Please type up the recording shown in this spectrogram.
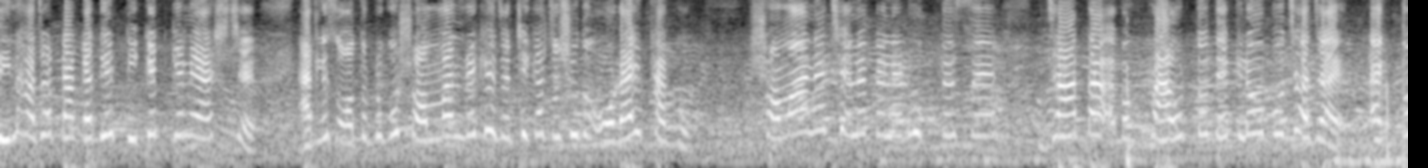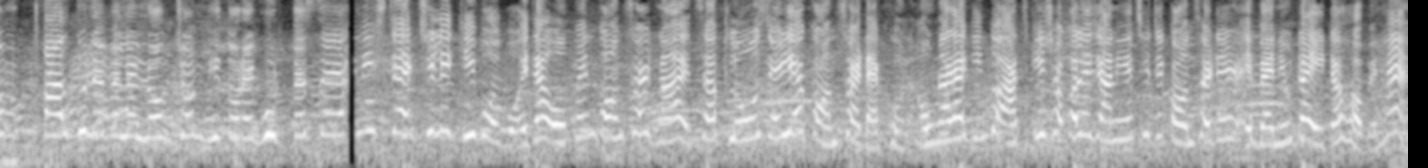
তিন হাজার টাকা দিয়ে টিকিট কিনে আসছে অ্যাটলিস্ট অতটুকু সম্মান রেখে যে ঠিক আছে, শুধু ওরাই থাকুক। সমানে ছেলে পেলে ঢুকতেছে, যা তা এবং ক্রাউড তো দেখলেও বোঝা যায় একদম কি বলব? এটা ওপেন কনসার্ট না it's a close area concert এখন। ওনারা কিন্তু আজকে সকালে জানিয়েছে যে কনসার্টের ভেন্যুটা এটা হবে হ্যাঁ?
